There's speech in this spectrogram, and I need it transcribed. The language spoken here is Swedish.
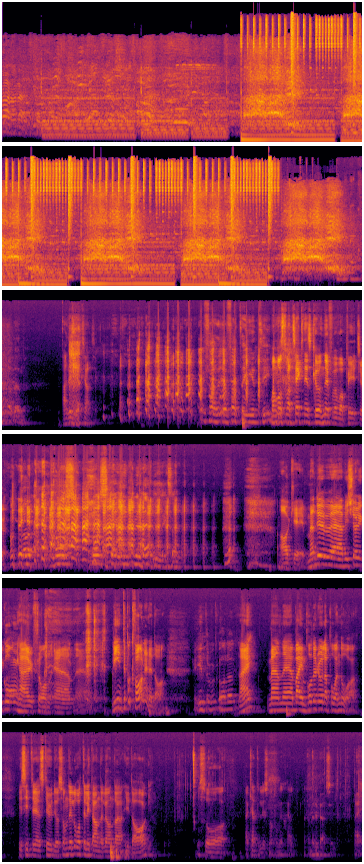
Ja, det vet jag inte. Fattar, jag fattar ingenting. Man måste vara tekniskt kunnig för att vara Patreon. Var ska in med den liksom? Okej, men du, eh, vi kör igång härifrån en... Eh, vi är inte på kvarnen idag. Inte på kvarnen. Nej, men eh, Bajenpodden rullar på ändå. Vi sitter i en studio, så om det låter lite annorlunda idag så... Jag kan inte lyssna på mig själv. Nej, men det behövs inte. Nej.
